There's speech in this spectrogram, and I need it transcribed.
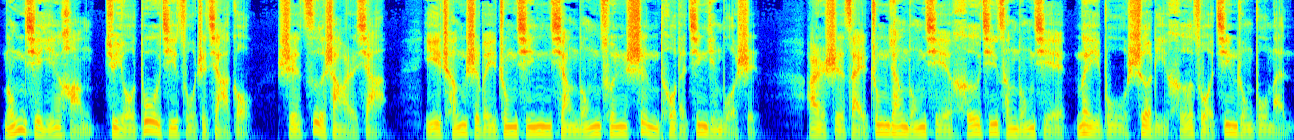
农协银行具有多级组织架构，是自上而下，以城市为中心向农村渗透的经营模式；二是，在中央农协和基层农协内部设立合作金融部门。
